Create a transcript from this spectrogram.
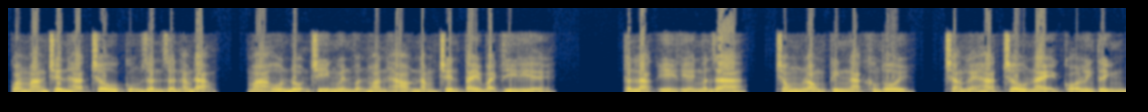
quang mang trên hạt châu cũng dần dần ảm đạm, mà hôn độn chi nguyên vẫn hoàn hảo nằm trên tay bạch y đi Tần lạc y đi ngẩn ra, trong lòng kinh ngạc không thôi, chẳng lẽ hạt châu này có linh tính.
